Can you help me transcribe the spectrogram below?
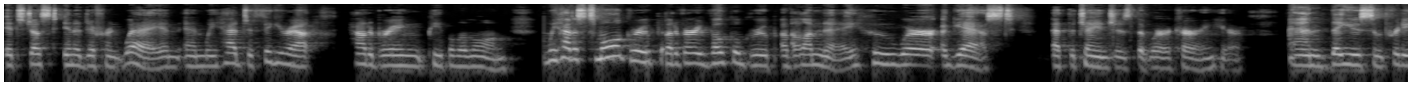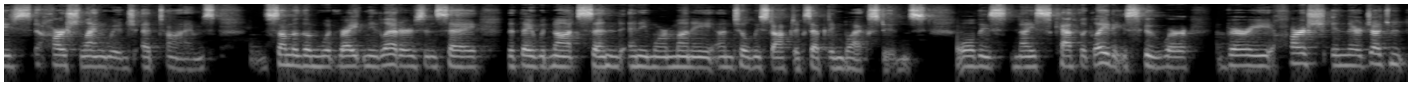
It's just in a different way. And, and we had to figure out how to bring people along. We had a small group, but a very vocal group of alumni who were aghast at the changes that were occurring here. And they used some pretty harsh language at times. Some of them would write me letters and say that they would not send any more money until we stopped accepting black students. All these nice Catholic ladies who were very harsh in their judgment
